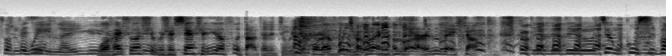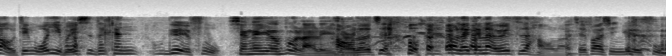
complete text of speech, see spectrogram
坐飞机，我还说是不是先是岳父打他的主意，后来不成了，然后儿子再上。对对对，这种故事不好听，我以为是他跟岳父 先跟岳父来了一下，好了之后，后来跟他儿子好了，才发现岳父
